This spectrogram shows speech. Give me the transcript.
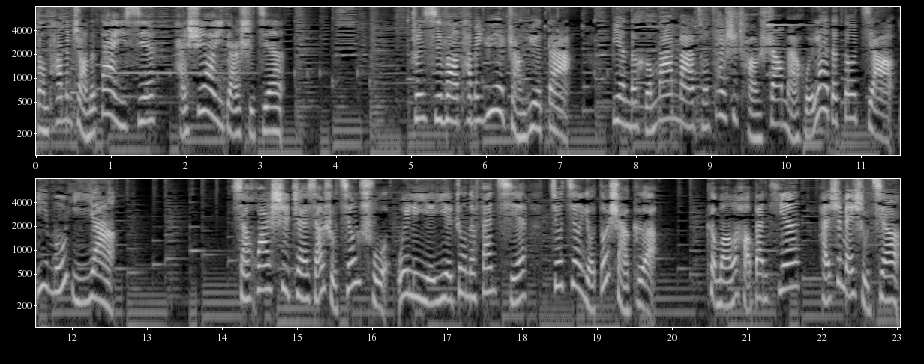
等它们长得大一些，还需要一点时间。真希望它们越长越大，变得和妈妈从菜市场上买回来的豆角一模一样。小花试着想数清楚威利爷爷种的番茄究竟有多少个，可忙了好半天还是没数清。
